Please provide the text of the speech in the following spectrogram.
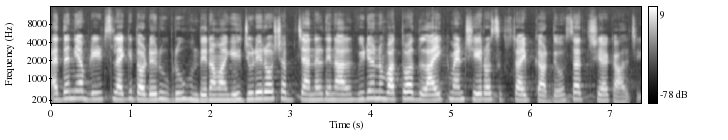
ਐਦਾਂ ਦੀਆਂ ਅਪਡੇਟਸ ਲੈ ਕੇ ਤੁਹਾਡੇ ਰੂਬਰੂ ਹੁੰਦੇ ਰਵਾਂਗੇ। ਜੁੜੇ ਰਹੋ ਸ਼ਬਦ ਚੈਨਲ ਦੇ ਨਾਲ। ਵੀਡੀਓ ਨੂੰ ਵੱਧ ਤੋਂ ਵੱਧ ਲਾਈਕ ਕਮੈਂਟ ਸ਼ੇਅਰ ਔਰ ਸਬਸਕ੍ਰਾਈਬ ਕਰ ਦਿਓ। ਸਤਿ ਸ਼੍ਰੀ ਅਕਾਲ ਜੀ।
